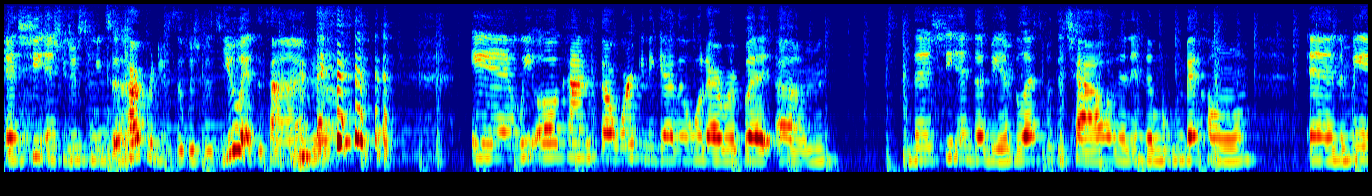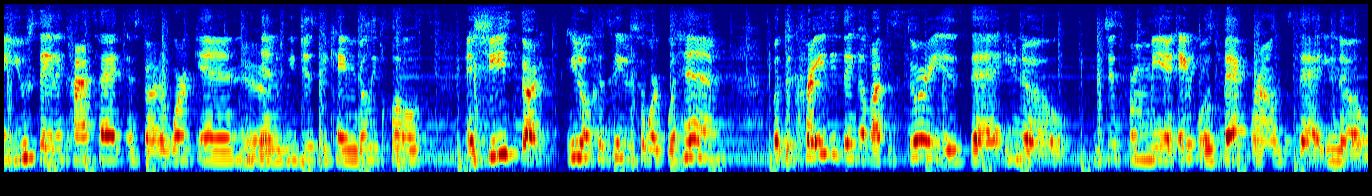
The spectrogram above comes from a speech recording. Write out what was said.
and she introduced me to her producer, which was you at the time. Yeah. and we all kind of start working together or whatever. But um, then she ended up being blessed with a child and ended up moving back home. And me and you stayed in contact and started working, Yeah. and we just became really close. And she started, you know, continued to work with him. But the crazy thing about the story is that, you know, just from me and April's backgrounds, is that, you know,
